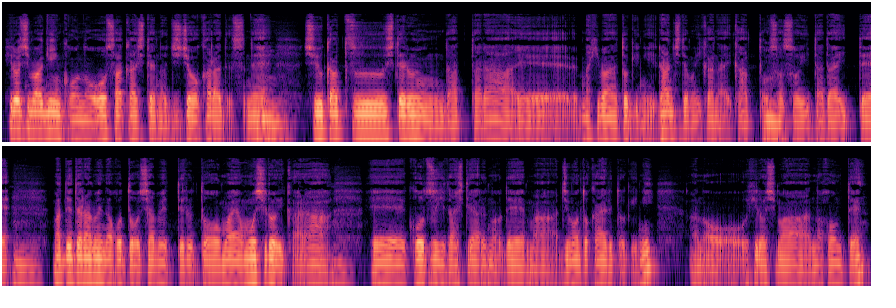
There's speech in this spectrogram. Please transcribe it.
広島銀行の大阪支店の次長からですね、うん、就活してるんだったら、えー、まあ暇な時にランチでも行かないかとお誘いいただいて、うん、まあデタラメなことを喋ってると、お前面白いから、えー、交通費出してやるので、まあ、地元帰るときに、あの、広島の本店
